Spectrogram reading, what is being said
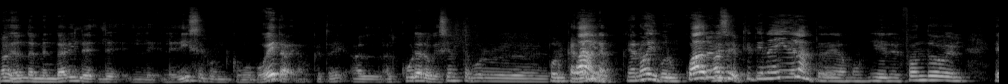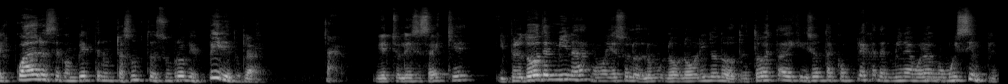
No, y donde Almendari le, le, le, le dice con- como poeta, digamos, ¿cachai? Al, al cura lo que siente por, por un Catalina. cuadro, ya no, y por un cuadro Ah, que, sí. que tiene ahí delante, digamos. Y en el fondo el, el cuadro se convierte en un trasunto de su propio espíritu. Claro. Claro. Y de hecho le dice, ¿sabes qué? Y, pero todo termina, digamos, y eso es lo, lo, lo- lo bonito de todo, toda esta descripción tan compleja termina por algo muy simple,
